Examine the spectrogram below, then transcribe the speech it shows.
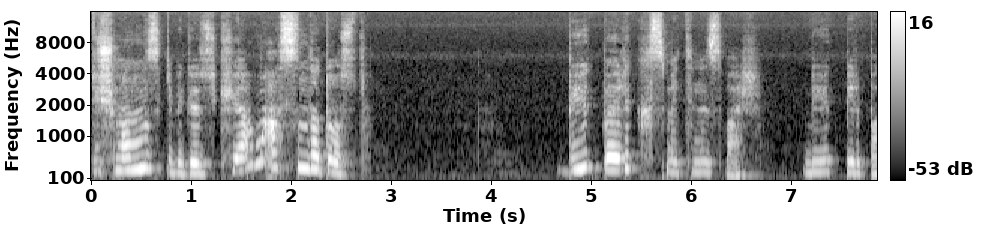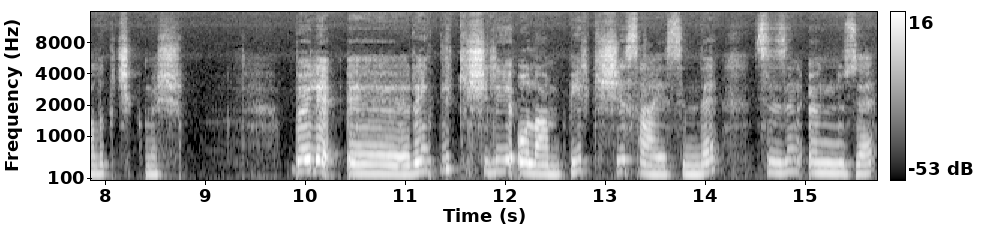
düşmanınız gibi gözüküyor ama aslında dost. Büyük böyle kısmetiniz var. Büyük bir balık çıkmış böyle e, renkli kişiliği olan bir kişi sayesinde sizin önünüze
